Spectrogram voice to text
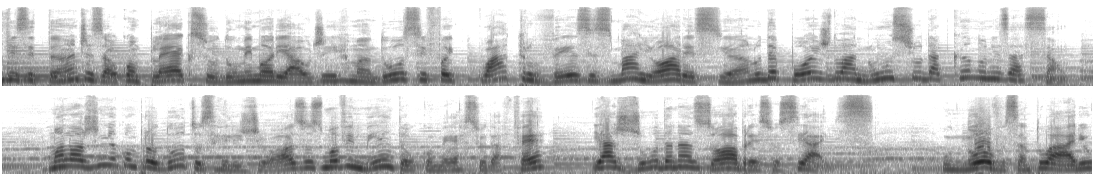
Visitantes ao complexo do Memorial de Irmã Dulce foi quatro vezes maior esse ano depois do anúncio da canonização. Uma lojinha com produtos religiosos movimenta o comércio da fé e ajuda nas obras sociais. O novo santuário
